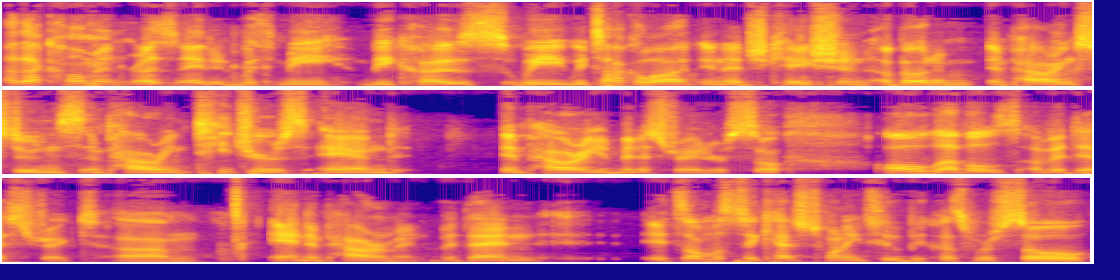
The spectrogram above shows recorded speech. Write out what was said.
Uh, that comment resonated with me because we, we talk a lot in education about em- empowering students, empowering teachers, and empowering administrators. So, all levels of a district um, and empowerment. But then it's almost a catch 22 because we're so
